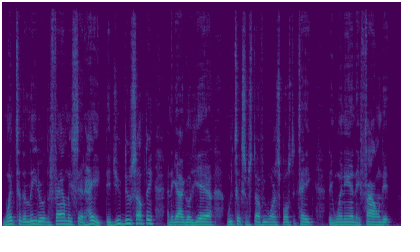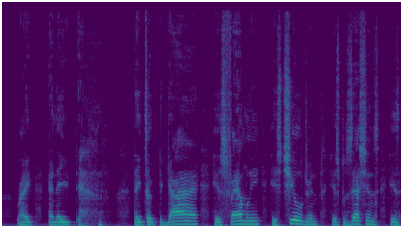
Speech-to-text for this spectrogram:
went to the leader of the family, said, Hey, did you do something? And the guy goes, Yeah, we took some stuff we weren't supposed to take. They went in, they found it, right? And they they took the guy, his family, his children, his possessions, his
